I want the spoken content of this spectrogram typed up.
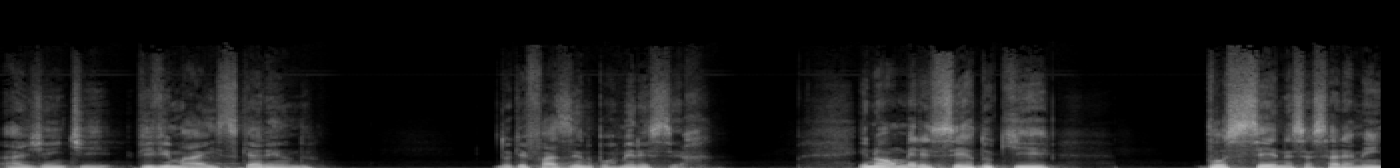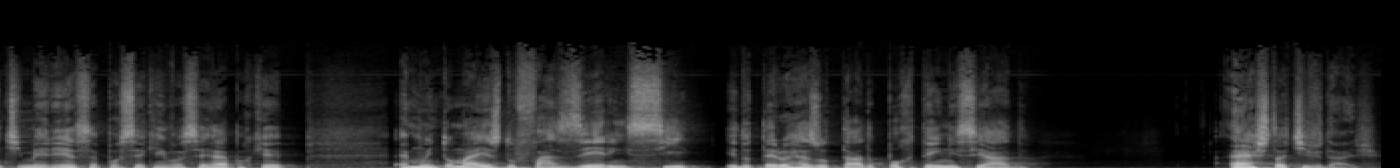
a gente vive mais querendo do que fazendo por merecer. E não é um merecer do que você necessariamente mereça por ser quem você é, porque é muito mais do fazer em si e do ter o resultado por ter iniciado esta atividade.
